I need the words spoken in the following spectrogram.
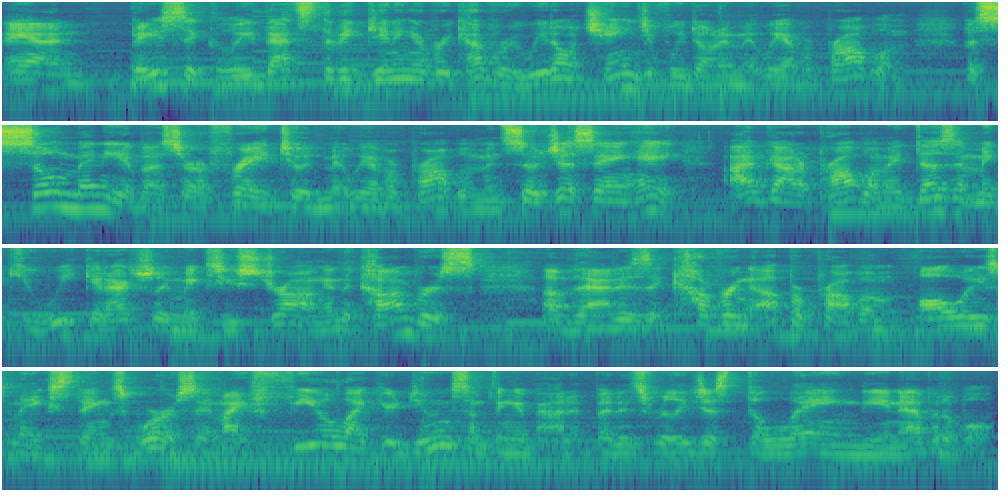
And basically, that's the beginning of recovery. We don't change if we don't admit we have a problem. But so many of us are afraid to admit we have a problem. And so just saying, hey, I've got a problem, it doesn't make you weak, it actually makes you strong. And the converse of that is that covering up a problem always makes things worse. It might feel like you're doing something about it, but it's really just delaying the inevitable.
